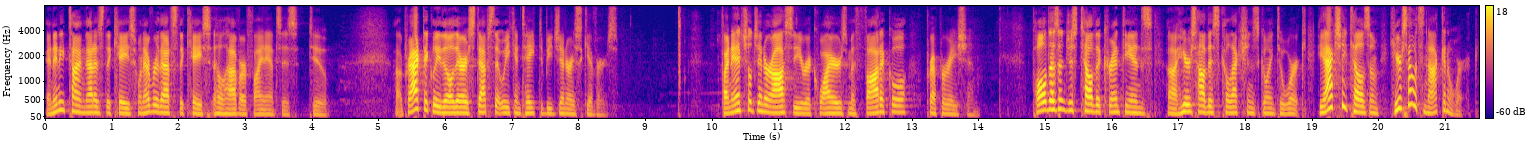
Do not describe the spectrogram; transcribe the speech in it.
And anytime that is the case, whenever that's the case, He'll have our finances too. Uh, practically, though, there are steps that we can take to be generous givers. Financial generosity requires methodical preparation. Paul doesn't just tell the Corinthians, uh, here's how this collection is going to work. He actually tells them, here's how it's not going to work.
